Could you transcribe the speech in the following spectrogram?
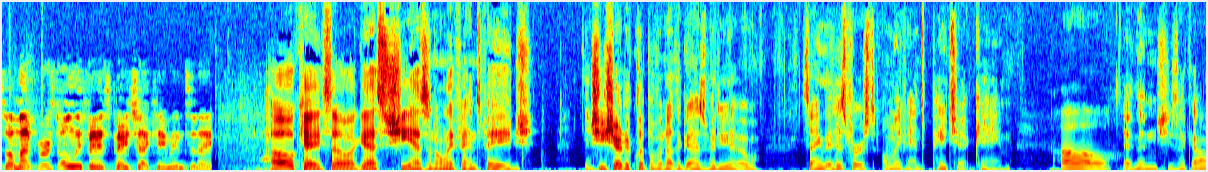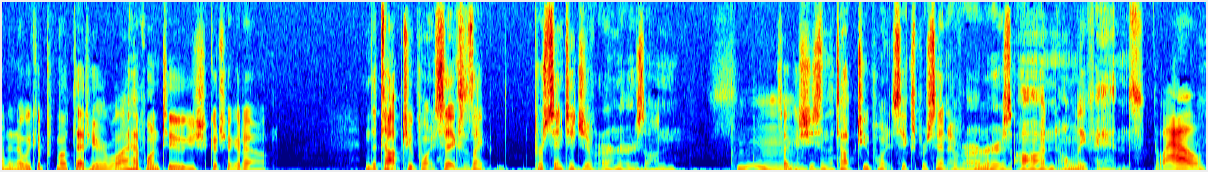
So my first OnlyFans paycheck came in today. Okay, so I guess she has an OnlyFans page, and she shared a clip of another guy's video saying that his first OnlyFans paycheck came, Oh. and then she's like, "Oh, I didn't know we could promote that here. Well, I have one too. You should go check it out." And the top 2.6 is like percentage of earners on. So I guess she's in the top 2.6 percent of earners on OnlyFans. Wow.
